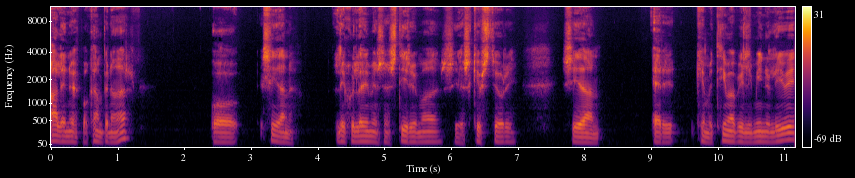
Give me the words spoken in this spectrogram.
alin upp á kampina þar. Og síðan líkur leiðminn sem stýrimaður, síðan skipstjóri, síðan er, kemur tímabil í mínu lífi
